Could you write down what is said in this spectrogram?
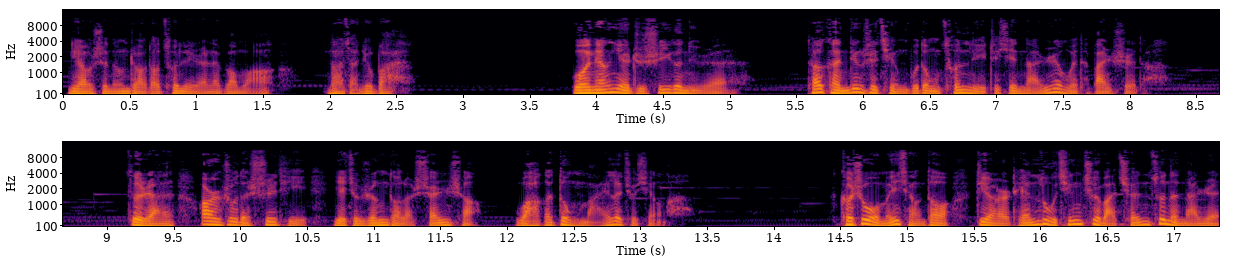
你要是能找到村里人来帮忙，那咱就办。我娘也只是一个女人，她肯定是请不动村里这些男人为她办事的。自然，二柱的尸体也就扔到了山上，挖个洞埋了就行了。可是我没想到，第二天陆青却把全村的男人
